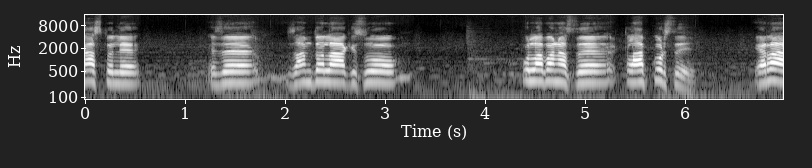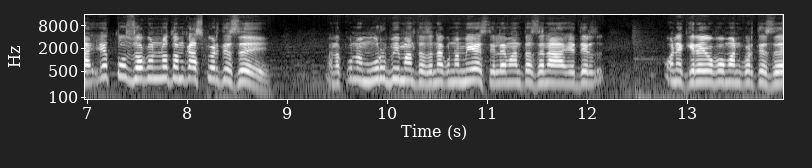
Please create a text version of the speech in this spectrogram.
কাজ পেলে, এই যে জামতলা কিছু পোলাবান আছে, ক্লাব করছে, এরা এত জঘন্যতম কাজ করতেছে। মানে কোনো মুরব্বী মানতেছে না, কোনো মেয়ে ছেলে মানতেছে না, এদের অনেকেরাই অপমান করতেছে।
